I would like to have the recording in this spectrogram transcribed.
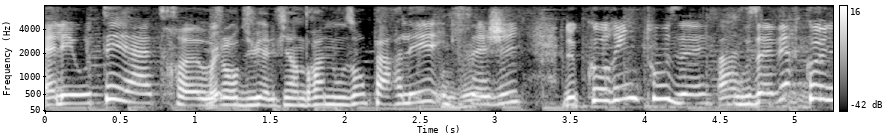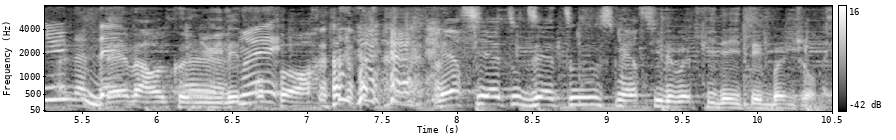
Elle est au théâtre euh, aujourd'hui, elle viendra nous en parler. Il s'agit de Corinne Touzet. Ah, Vous avez reconnu, la Dave Dave a reconnu, il est Ouais. trop fort. merci à toutes et à tous, merci de votre fidélité, bonne journée.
